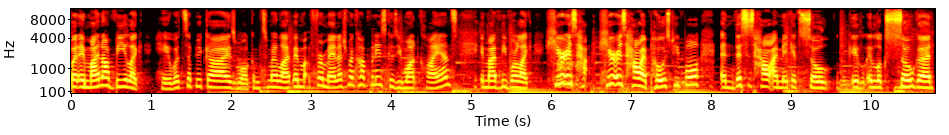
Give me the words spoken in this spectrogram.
but it might not be like, hey, what's up, you guys? Welcome to my life. It, for management companies, because you want clients, it might be more like, here is how, here is how I pose people, and this is how I make it so it, it looks so good,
